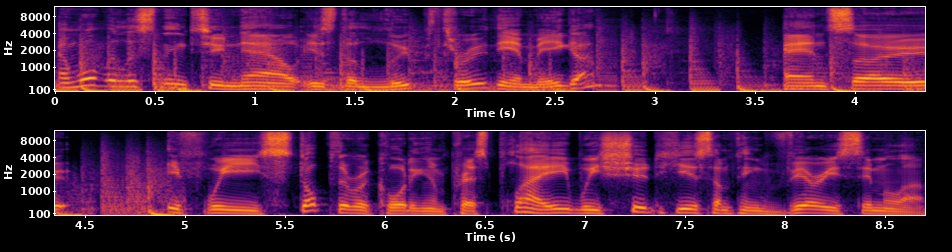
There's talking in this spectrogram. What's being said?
And what we're listening to now is the loop through the Amiga. And so if we stop the recording and press play, we should hear something very similar.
